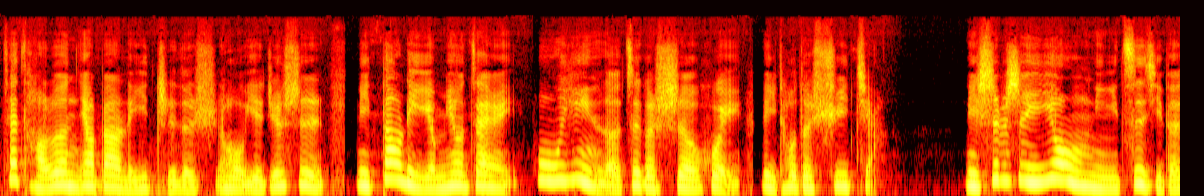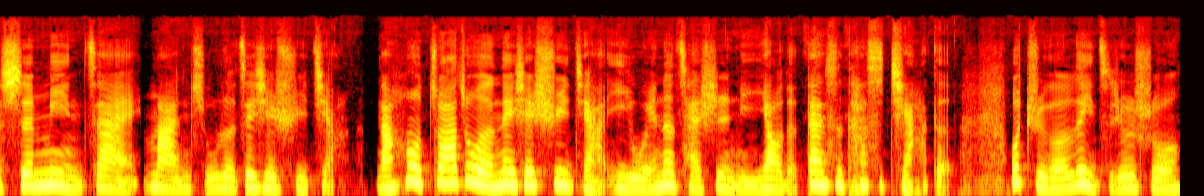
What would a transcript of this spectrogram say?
在讨论要不要离职的时候，也就是你到底有没有在呼应了这个社会里头的虚假？你是不是用你自己的生命在满足了这些虚假？然后抓住了那些虚假，以为那才是你要的，但是它是假的。我举个例子，就是说，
